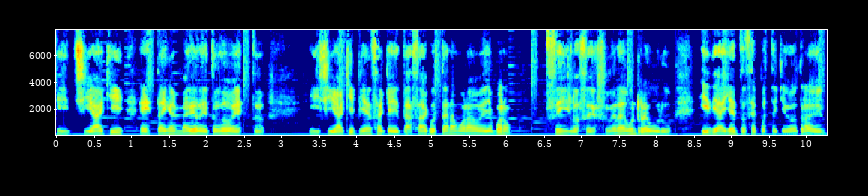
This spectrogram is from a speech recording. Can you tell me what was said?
y Chiaki está en el medio de todo esto y Chiaki piensa que Tasaku está enamorado de ella. Bueno, Sí, lo sé, era un revolú. Y de ahí entonces pues te quiero traer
